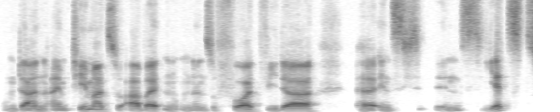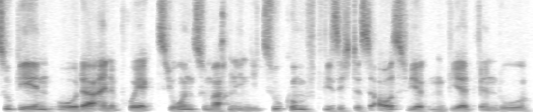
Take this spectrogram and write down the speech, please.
um da an einem Thema zu arbeiten, um dann sofort wieder äh, ins, ins Jetzt zu gehen oder eine Projektion zu machen in die Zukunft, wie sich das auswirken wird, wenn du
